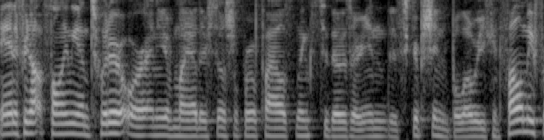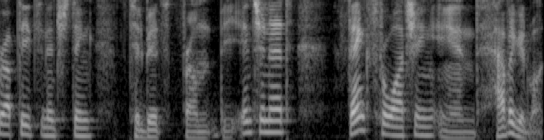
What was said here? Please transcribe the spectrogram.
And if you're not following me on Twitter or any of my other social profiles, links to those are in the description below where you can follow me for updates and interesting tidbits from the internet. Thanks for watching and have a good one.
